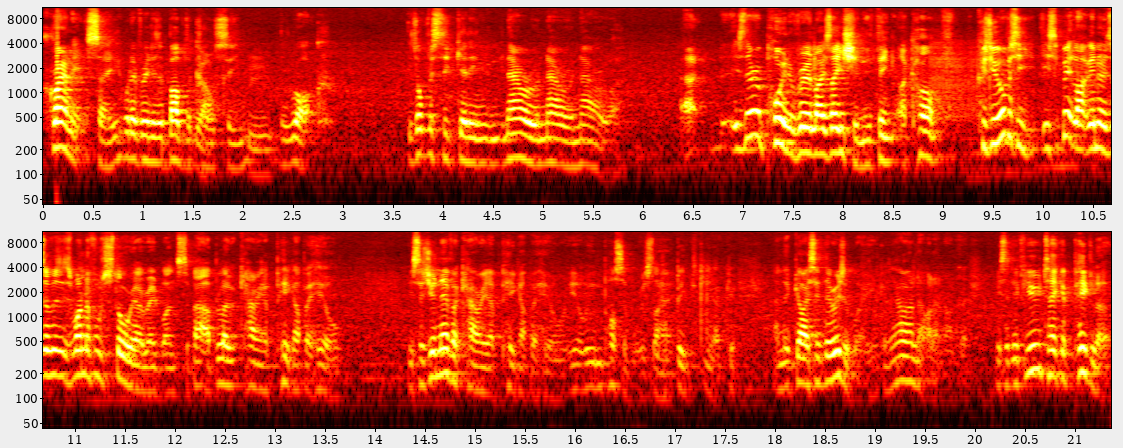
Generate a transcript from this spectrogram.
granite, say, whatever it is above the coal seam, Mm. the rock, is obviously getting narrower and narrower and narrower. Uh, is there a point of realization you think, I can't, because you obviously, it's a bit like, you know, there was this wonderful story I read once about a bloke carrying a pig up a hill. He says, you never carry a pig up a hill, it'll be impossible, it's like a big, you know, and the guy said, there is a way. He goes, oh, no, no, no. He said, if you take a piglet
